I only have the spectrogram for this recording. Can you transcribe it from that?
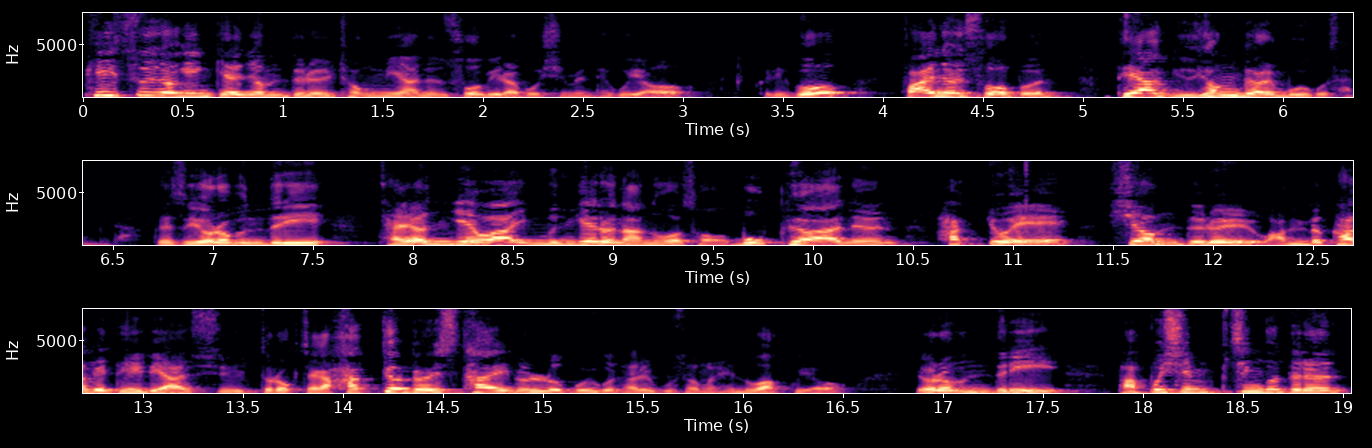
필수적인 개념들을 정리하는 수업이라 보시면 되고요. 그리고 파이널 수업은 대학 유형별 모의고사입니다. 그래서 여러분들이 자연계와 인문계로 나누어서 목표하는 학교의 시험들을 완벽하게 대비할 수 있도록 제가 학교별 스타일별로 모의고사를 구성을 해 놓았고요. 여러분들이 바쁘신 친구들은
